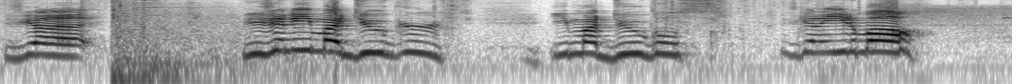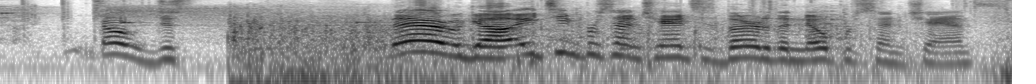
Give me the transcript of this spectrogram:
He's gonna. He's gonna eat my Doogers. Eat my Doogles. He's gonna eat them all. Oh, just there we go. 18% chance is better than no percent chance.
